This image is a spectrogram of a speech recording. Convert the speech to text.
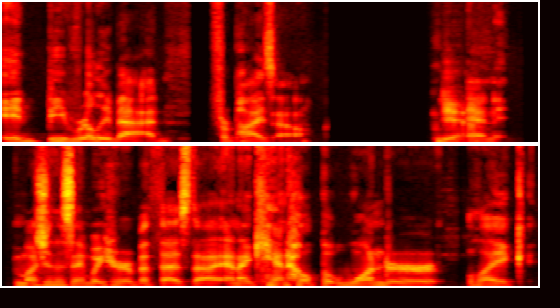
It'd be really bad for Paizo. yeah. and much in the same way here at Bethesda. And I can't help but wonder, like,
